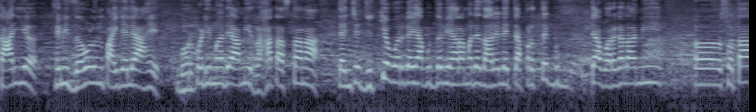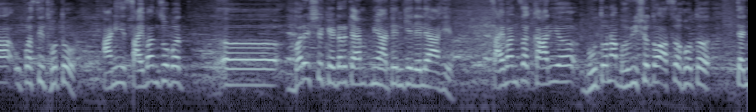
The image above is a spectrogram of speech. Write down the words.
कार्य हे मी जवळून पाहिलेले आहे. घोरपडीमध्ये आम्ही राहत असताना त्यांचे जितके वर्ग ह्या बुद्धविहारामध्ये झालेले त्या प्रत्येक बुद्ध त्या वर्गाला मी स्वतः उपस्थित होतो. आणि साहेबांसोबत बरेचसे केडर कॅम्प मी अटेंड केलेले आहे. साहेबांचं कार्य भूतोना भविष्य भविष्यतो असं होतं. त्यां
